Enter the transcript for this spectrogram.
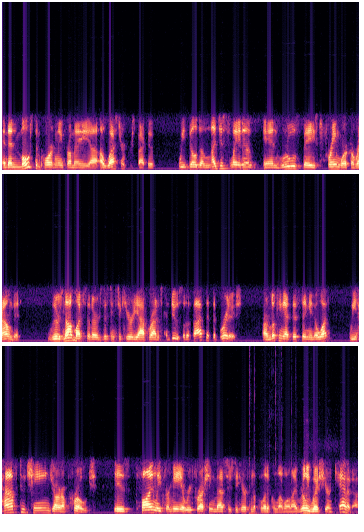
and then most importantly, from a, uh, a Western perspective, we build a legislative and rules-based framework around it. There's not much that our existing security apparatus can do. So the fact that the British are looking at this thing, you know what? We have to change our approach is finally for me a refreshing message to hear from the political level. And I really wish here in Canada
